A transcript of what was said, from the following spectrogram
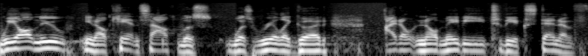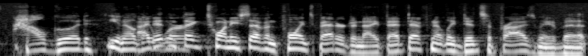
we all knew, you know, Canton South was was really good. I don't know, maybe to the extent of how good, you know, I didn't were. think 27 points better tonight. That definitely did surprise me a bit.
